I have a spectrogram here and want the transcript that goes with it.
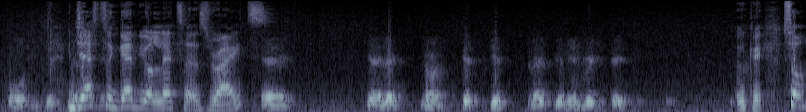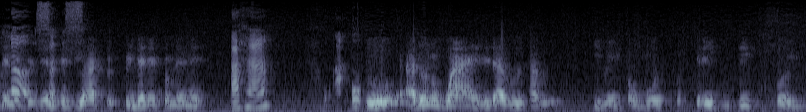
before you get Just to get your letters, right? Uh, yeah, like no, just get like your name registered. Okay. So, no. letter- the So, letters you had printed it from the net. uh huh. So I don't know why is it that we have given almost for three good days before you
